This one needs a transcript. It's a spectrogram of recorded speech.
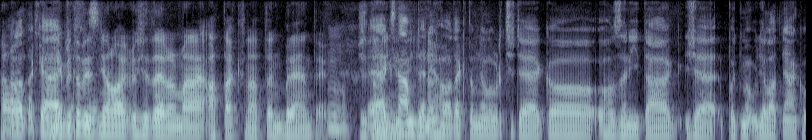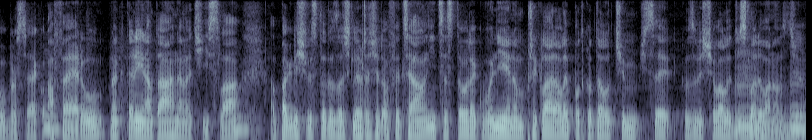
Ale, ale tak jak by to vyznělo, jako, že to je normální atak na ten brand, jako. Mm. Že to jak znám Dennyho, tak to mělo určitě jako hozený tak, že pojďme udělat nějakou prostě jako mm. aféru, na který natáhneme čísla mm. a pak když vy jste to začali řešit oficiální cestou, tak oni jenom přikládali pod kotel, čím si jako zvyšovali tu mm. sledovanost, mm. že jo.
